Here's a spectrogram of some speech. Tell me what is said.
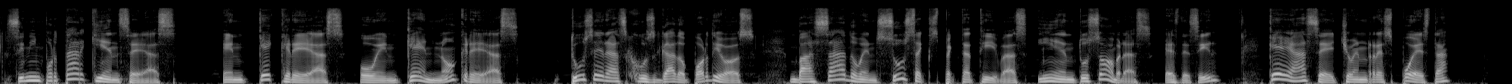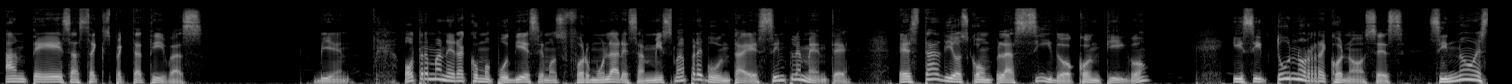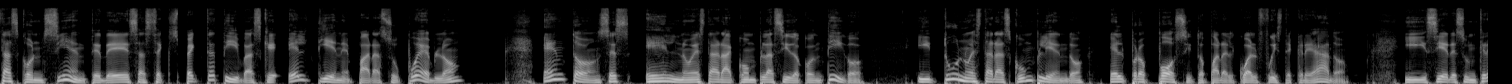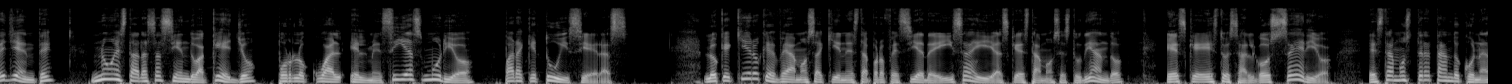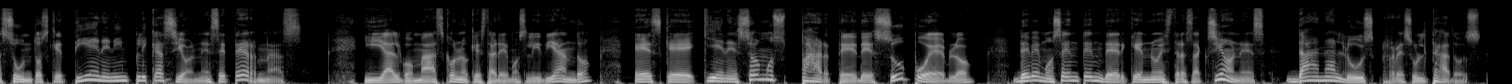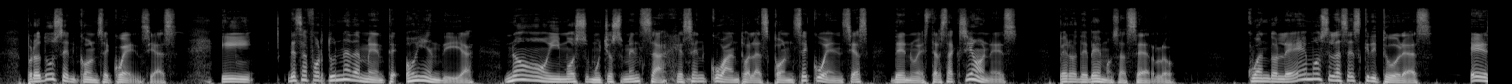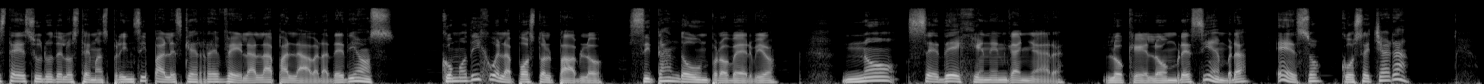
Sin importar quién seas, en qué creas o en qué no creas, tú serás juzgado por Dios basado en sus expectativas y en tus obras, es decir, qué has hecho en respuesta ante esas expectativas. Bien, otra manera como pudiésemos formular esa misma pregunta es simplemente, ¿está Dios complacido contigo? Y si tú no reconoces si no estás consciente de esas expectativas que Él tiene para su pueblo, entonces Él no estará complacido contigo y tú no estarás cumpliendo el propósito para el cual fuiste creado. Y si eres un creyente, no estarás haciendo aquello por lo cual el Mesías murió para que tú hicieras. Lo que quiero que veamos aquí en esta profecía de Isaías que estamos estudiando es que esto es algo serio. Estamos tratando con asuntos que tienen implicaciones eternas. Y algo más con lo que estaremos lidiando es que quienes somos parte de su pueblo, debemos entender que nuestras acciones dan a luz resultados, producen consecuencias. Y desafortunadamente hoy en día no oímos muchos mensajes en cuanto a las consecuencias de nuestras acciones, pero debemos hacerlo. Cuando leemos las escrituras, este es uno de los temas principales que revela la palabra de Dios. Como dijo el apóstol Pablo, citando un proverbio, no se dejen engañar. Lo que el hombre siembra, eso cosechará.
